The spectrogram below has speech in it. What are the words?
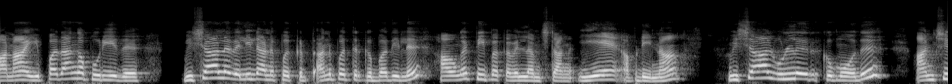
ஆனால் இப்போதாங்க புரியுது. விஷாலை வெளியில் அனுப்ப அனுப்பத்திற்கு பதில் அவங்க தீபக்கை வெளியில் அனுப்பிச்சிட்டாங்க ஏன் அப்படின்னா விஷால் உள்ளே இருக்கும்போது அன்ஷி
